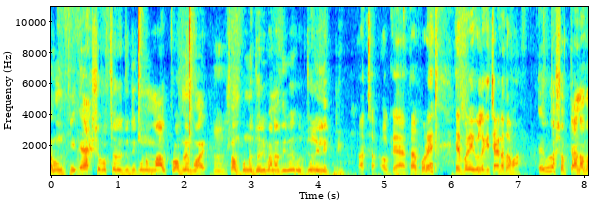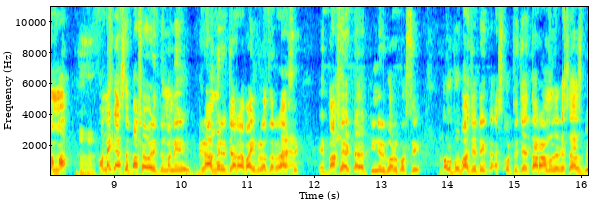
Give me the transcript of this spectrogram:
এবং কি একশো বছরের যদি কোনো মাল প্রবলেম হয় সম্পূর্ণ জরিমানা দিবে উজ্জ্বল ইলেকট্রিক। আচ্ছা ওকে হ্যাঁ তারপরে? এরপরে এগুলো কি চায়না তামা? এগুলো সব চানা দামা অনেকে আছে বাসা বাড়িতে মানে গ্রামের যারা ভাই ব্রাদাররা হ্যাঁ। আছে বাসায় একটা টিনের ঘর করছে অল্প বাজেটে কাজ করতে চায় তারা আমাদের কাছে আসবে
